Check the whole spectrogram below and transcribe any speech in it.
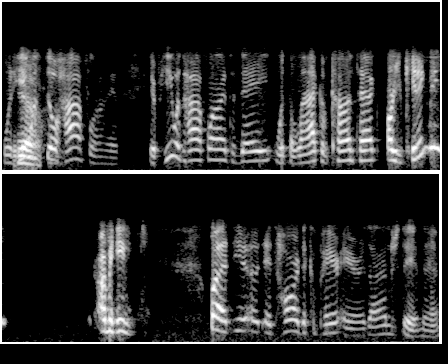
When he yeah. was still high flying, if he was high flying today with the lack of contact, are you kidding me? I mean, but you know, it's hard to compare eras. I understand that,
